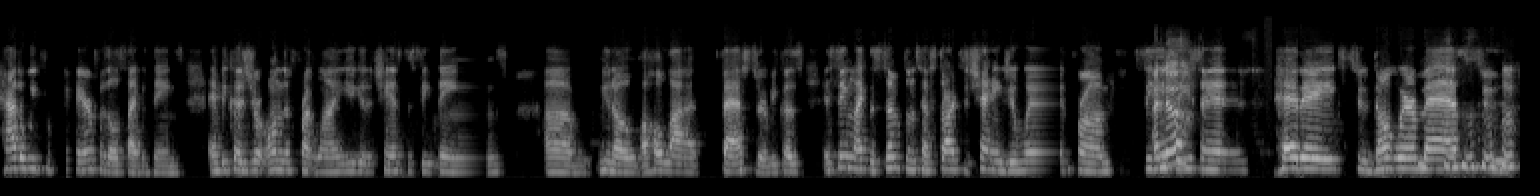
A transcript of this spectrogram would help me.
How do we prepare for those type of things? And because you're on the front line, you get a chance to see things, um, you know, a whole lot faster because it seemed like the symptoms have started to change. It went from CDC saying headaches to don't wear masks to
